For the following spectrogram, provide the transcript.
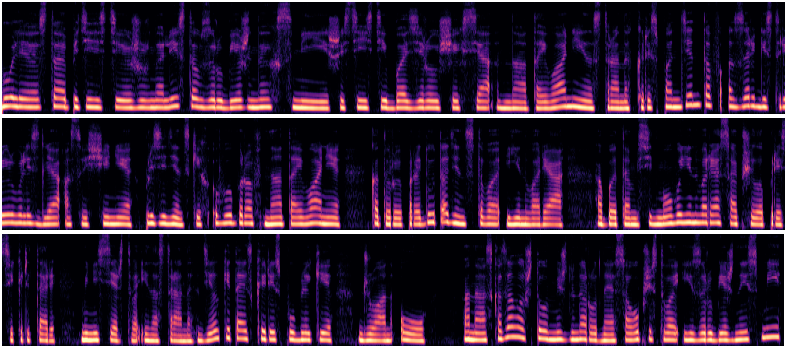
Более 150 журналистов зарубежных СМИ, 60 базирующихся на Тайване иностранных корреспондентов зарегистрировались для освещения президентских выборов на Тайване, которые пройдут 11 января. Об этом 7 января сообщила пресс-секретарь Министерства иностранных дел Китайской Республики Джоан Оу. Она сказала, что международное сообщество и зарубежные СМИ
